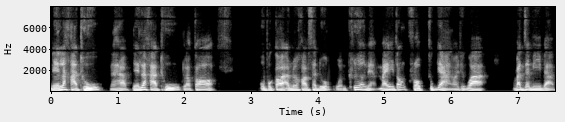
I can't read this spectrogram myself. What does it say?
เน้นราคาถูกนะครับ เน้นราคาถูกแล้วก็ อุปกรณ์อำนวยความสะดวกบนเครื่องเนี่ยไม่ต้องครบทุกอย่างหมายถึงว่ามันจะมีแบบ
